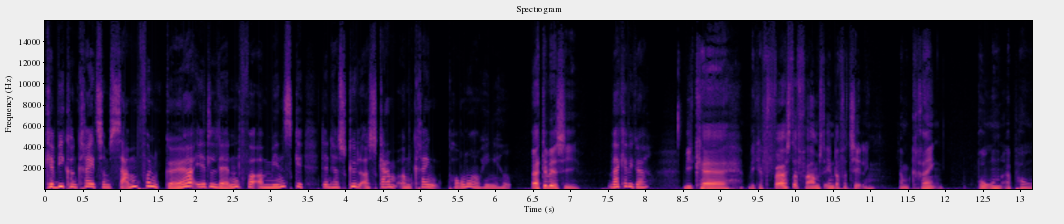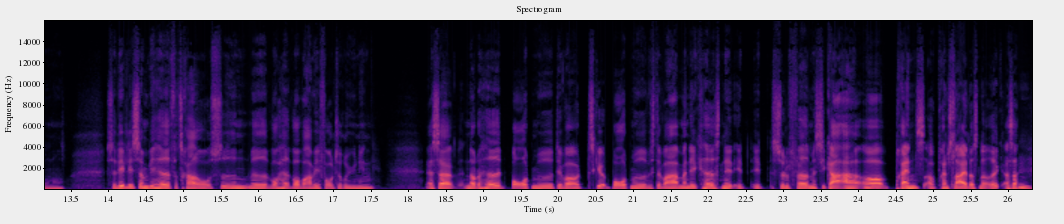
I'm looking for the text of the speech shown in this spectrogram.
Kan vi konkret som samfund gøre et eller andet for at mindske den her skyld og skam omkring pornoafhængighed? Ja, det vil jeg sige. Hvad kan vi gøre? Vi kan, vi kan først og fremmest ændre fortælling omkring brugen af porno. Så lidt ligesom vi havde for 30 år siden med, hvor, havde, hvor var vi i forhold til rygning? Altså, når du havde et boardmøde, det var jo et skævt boardmøde, hvis det var, at man ikke havde sådan et, et, et sølvfad med cigarer mm. og prins og prins Light og sådan noget. Ikke? Altså, Mm.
